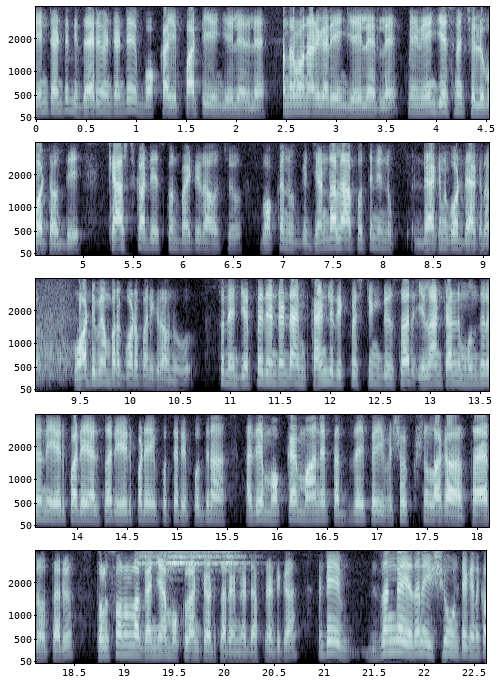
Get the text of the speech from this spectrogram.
ఏంటంటే నీ ధైర్యం ఏంటంటే బొక్క ఈ పార్టీ ఏం చేయలేదులే చంద్రబాబు నాయుడు గారు ఏం చేయలేరులే మేము ఏం చేసినా చెల్లుబాటు అవుద్ది. క్యాస్ట్ కార్డ్ వేసుకొని బయటికి రావచ్చు. బొక్క నువ్వు జెండా లేకపోతే నేను డేకను కూడా డేకరావు. వార్డు మెంబర్కి కూడా పనికిరావు నువ్వు. సో నేను చెప్పేది ఏంటంటే ఐఎమ్ కైండ్లీ రిక్వెస్టింగ్ సార్ ఇలాంటి వాళ్ళని ముందులోనే ఏర్పడేయాలి సార్ ఏర్పడేయకపోతే రేపు పొద్దున అదే మొక్క మానే పెద్దదైపోయి విషవృక్షంలాగా తయారవుతారు. తులసవనంలో గంజా మొక్కలు అంటాడు సార్ ఆయన డెఫినెట్గా అంటే నిజంగా ఏదైనా ఇష్యూ ఉంటే కనుక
